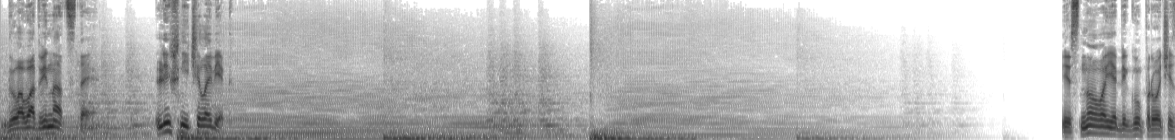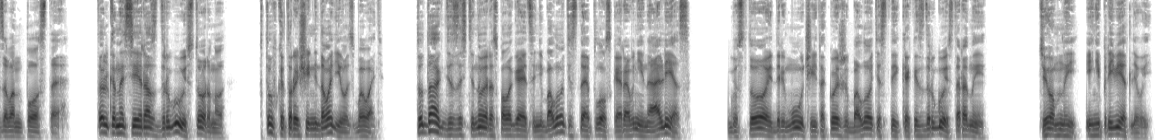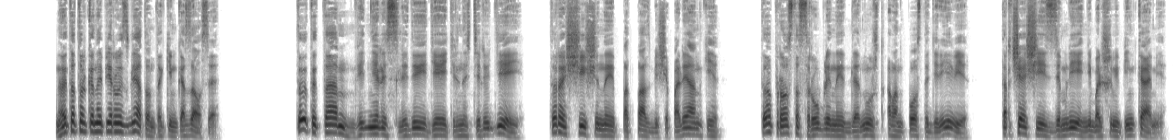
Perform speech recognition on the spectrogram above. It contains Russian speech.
Глава 12. Лишний человек. И снова я бегу прочь из аванпоста. Только на сей раз в другую сторону, в ту, в которой еще не доводилось бывать. Туда, где за стеной располагается не болотистая плоская равнина, а лес. Густой, дремучий, такой же болотистый, как и с другой стороны. Темный и неприветливый. Но это только на первый взгляд он таким казался. Тут и там виднелись следы деятельности людей, то расчищенные под пастбище полянки, то просто срубленные для нужд аванпоста деревья, торчащие из земли небольшими пеньками.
